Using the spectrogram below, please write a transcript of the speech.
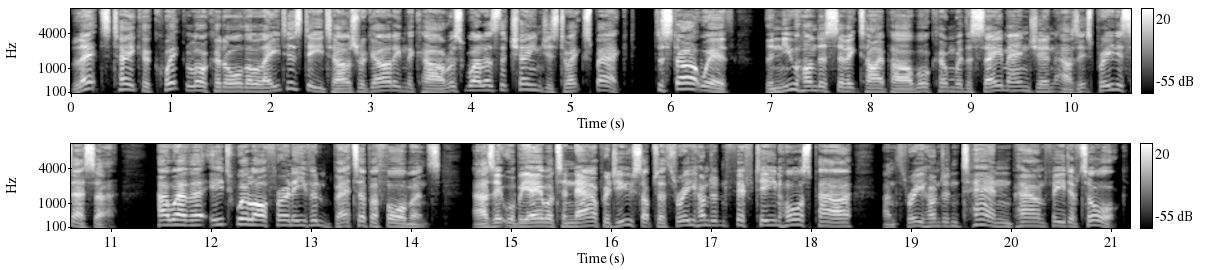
let's take a quick look at all the latest details regarding the car as well as the changes to expect. To start with, the new Honda Civic Type R will come with the same engine as its predecessor. However, it will offer an even better performance, as it will be able to now produce up to 315 horsepower and 310 pound-feet of torque.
